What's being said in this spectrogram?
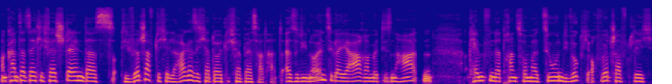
man kann tatsächlich feststellen, dass die wirtschaftliche Lage sich ja deutlich verbessert hat. Also die 90er Jahre mit diesen harten Kämpfen der Transformation, die wirklich auch wirtschaftlich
